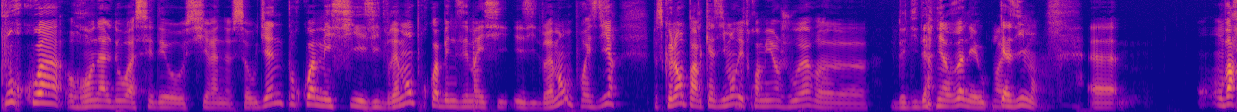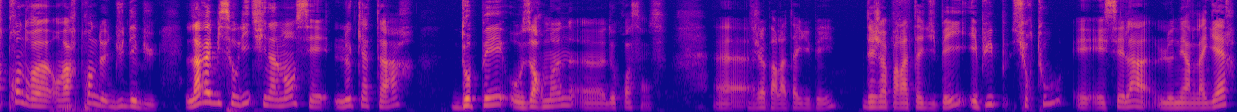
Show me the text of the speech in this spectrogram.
Pourquoi Ronaldo a cédé aux sirènes saoudiennes? Pourquoi Messi hésite vraiment? Pourquoi Benzema hési- hésite vraiment? On pourrait se dire, parce que là, on parle quasiment des trois meilleurs joueurs euh, des dix dernières années, ou Ouais. quasiment. Euh, on, va reprendre, on va reprendre du début. L'Arabie Saoudite, finalement, c'est le Qatar dopé aux hormones euh, de croissance. Déjà par la taille du pays. déjà par la taille du pays, et puis surtout, et, et c'est là le nerf de la guerre,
